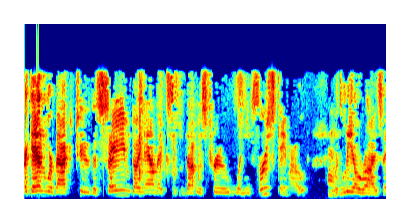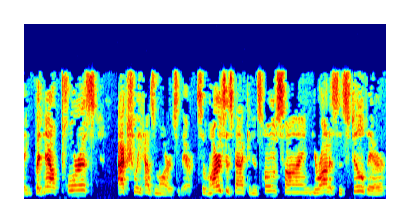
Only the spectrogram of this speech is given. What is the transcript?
Again, we're back to the same dynamics that was true when he first came out mm-hmm. with Leo rising, but now Taurus actually has Mars there. So Mars is back in his home sign. Uranus is still there.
